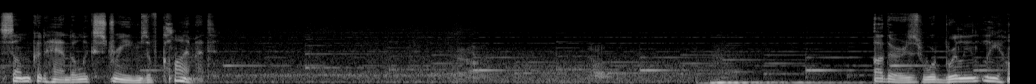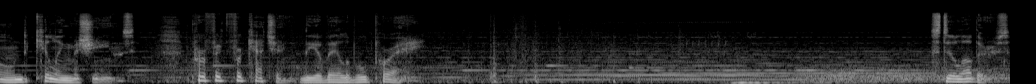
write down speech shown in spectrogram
some could handle extremes of climate. Others were brilliantly honed killing machines, perfect for catching the available prey. Still others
